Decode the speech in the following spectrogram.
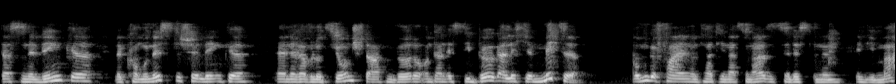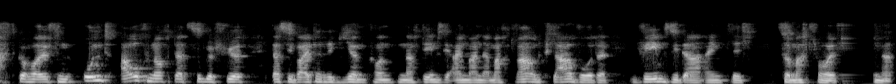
dass eine Linke, eine kommunistische Linke äh, eine Revolution starten würde. Und dann ist die bürgerliche Mitte umgefallen und hat die Nationalsozialistinnen in die Macht geholfen und auch noch dazu geführt, dass sie weiter regieren konnten, nachdem sie einmal an der Macht war und klar wurde, wem sie da eigentlich zur Macht verholfen hat.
